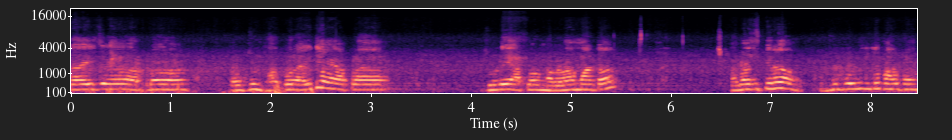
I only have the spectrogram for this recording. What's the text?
ગાઈઝ આપણો અર્જુન ઠાકોર આવી જાય આપણા જોડે આપણા મળવા માટે. આ બાજુ કેરા હું બોલું કે મારા ફોન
